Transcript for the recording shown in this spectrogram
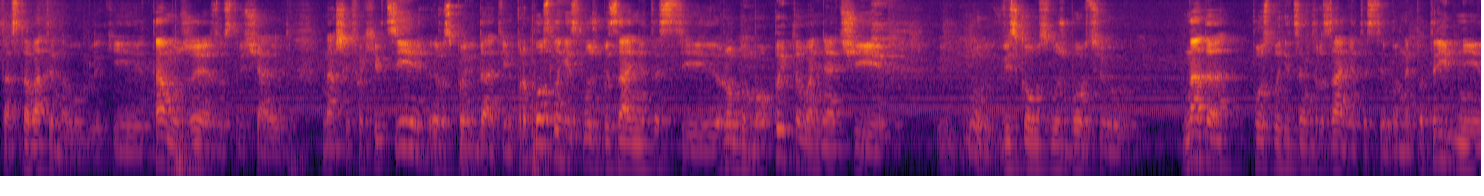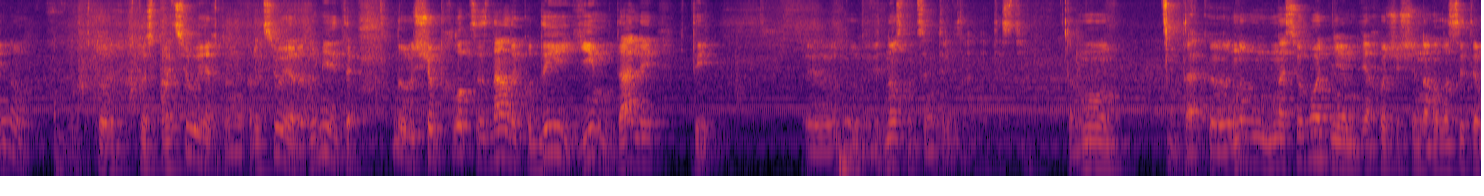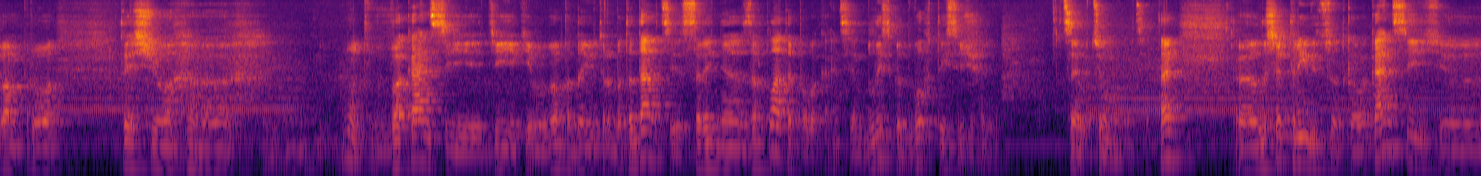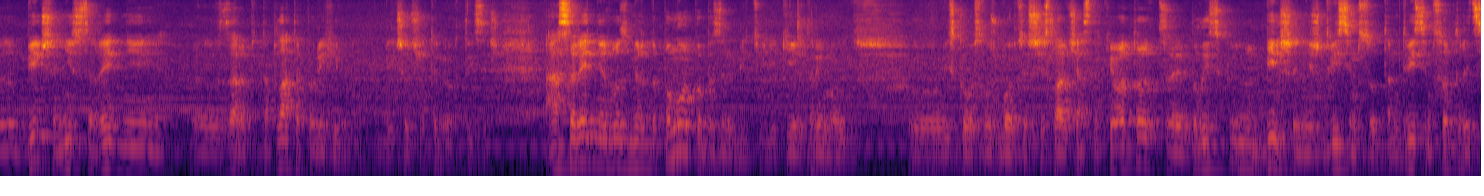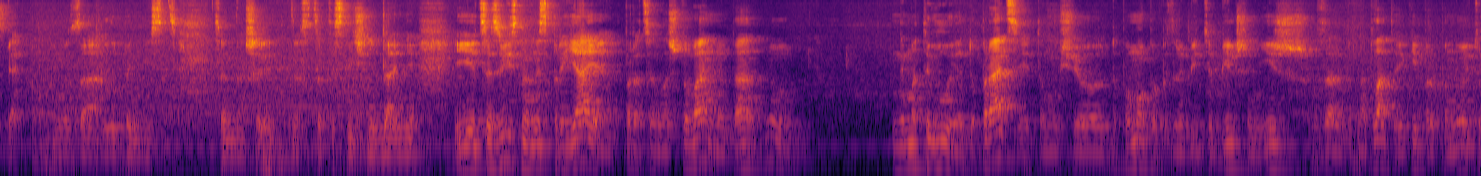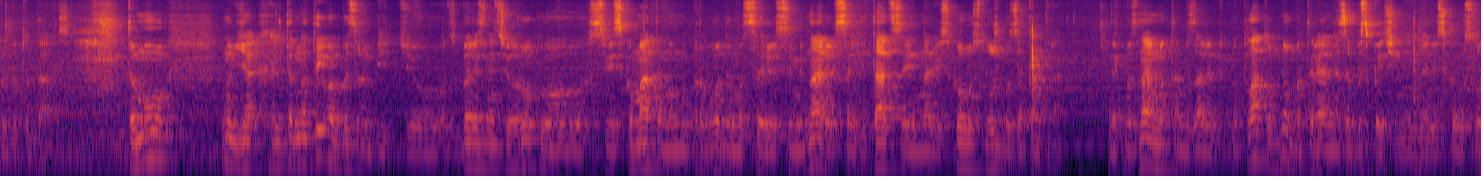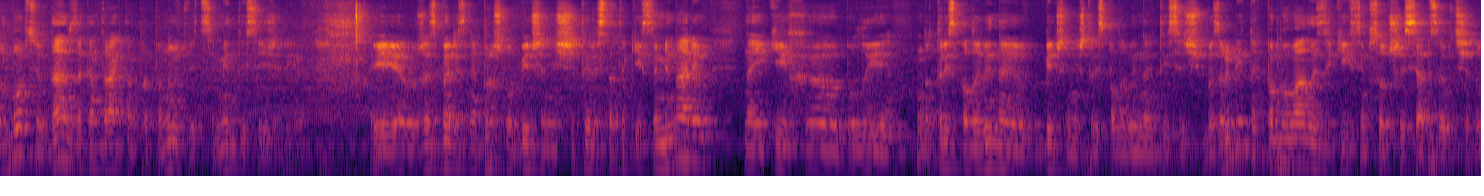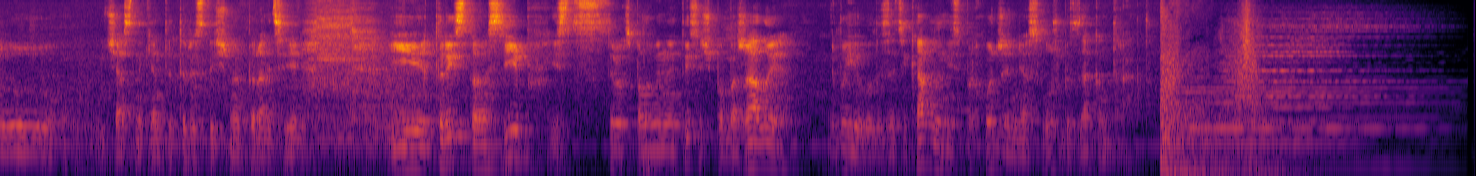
Ставати на облік. І там вже зустрічають наші фахівці, розповідають їм про послуги служби зайнятості, робимо опитування, чи ну, військовослужбовцю треба послуги центру зайнятості або не потрібні. Ну, хто, хтось працює, хто не працює, розумієте? Ну, щоб хлопці знали, куди їм далі йти е, ну, відносно центрів зайнятості. Тому так, е, ну, на сьогодні я хочу ще наголосити вам про те, що е, ну, вакансії, ті, які вам подають роботодавці, середня зарплата по вакансіям близько 2 тисяч гривень. Це в цьому році. Так? Е, Лише 3% вакансій е, більше, ніж середня е, заробітна плата по регіону, більше 4 тисяч. А середній розмір допомоги по безробіттю, які отримують е, військовослужбовці з числа учасників АТО, це близько ну, більше, ніж 2700, там 2735, по-моєму, за липень місяць. Це наші статистичні дані. І це, звісно, не сприяє працевлаштуванню. Да? Ну, не мотивує до праці, тому що допомога по безробіттю більше, ніж заробітна плата, які пропонують роботодавці. Тому, ну, як альтернатива безробіттю, з березня цього року з військоматами ми проводимо серію семінарів з агітації на військову службу за контракт. Як ми знаємо, там заробітну плату, ну, матеріальне забезпечення для військовослужбовців да, за контрактом пропонують від 7 тисяч гривень. І вже з березня пройшло більше ніж 400 таких семінарів, на яких е, були ну, 3,5, більше ніж 3,5 тисяч безробітних побували, з яких 760 це учасники антитерористичної операції. І 300 осіб із 3,5 тисяч побажали, виявили зацікавленість проходження служби за контракт.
